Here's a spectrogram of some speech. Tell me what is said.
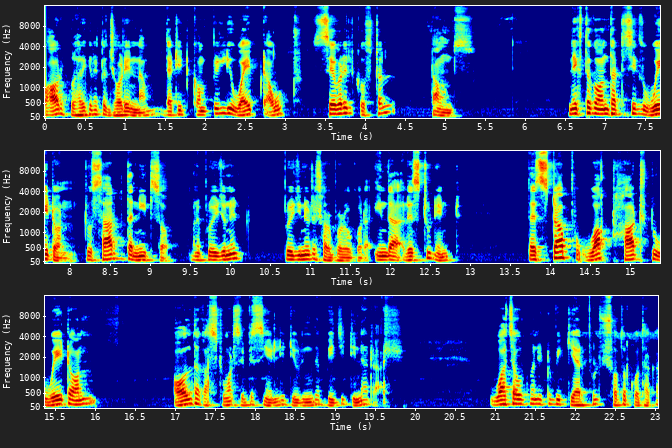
powerful hurricane একটা ঝড়ের নাম that it completely wiped out several coastal towns next থাকে one thirty six wait on to serve the needs of মানে প্রয়োজনের প্রয়োজনীয়তা সরবরাহ করা। In the restaurant the staff worked hard to wait on all the customers efficiently during the busy dinner rush. Watch out মানে টু বি কেয়ারফুল সতর্ক থাকা।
